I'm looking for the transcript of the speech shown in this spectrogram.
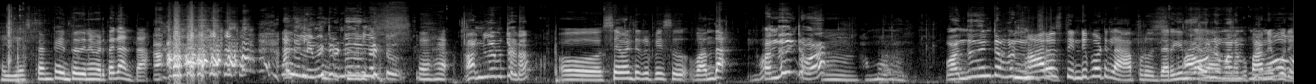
హైయెస్ట్ అంటే ఎంత తిని పెడతా అంత లిమిట్ ఉండదు అన్నట్టు. అన్లిమిటెడా ఓ సెవెంటీ రూపీస్ వంద. వంద తింటావా? అమ్మో. వంద ఆ రోజు తిండి పోటీలా? అప్పుడు జరిగింది అవును మనం పానీపూరి.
